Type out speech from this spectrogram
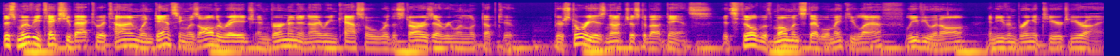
This movie takes you back to a time when dancing was all the rage and Vernon and Irene Castle were the stars everyone looked up to. Their story is not just about dance, it's filled with moments that will make you laugh, leave you in awe, and even bring a tear to your eye.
